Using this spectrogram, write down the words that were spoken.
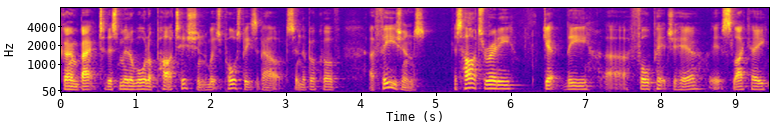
Going back to this middle wall of partition, which Paul speaks about in the book of Ephesians. It's hard to really get the uh, full picture here. It's like a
